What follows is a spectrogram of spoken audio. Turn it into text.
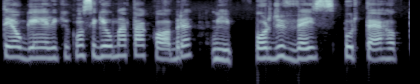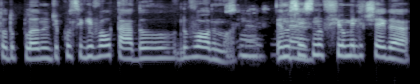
ter alguém ali que conseguiu matar a cobra e pôr de vez por terra todo o plano de conseguir voltar do, do Voldemort. Sim. Eu não É. sei se no filme ele chega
